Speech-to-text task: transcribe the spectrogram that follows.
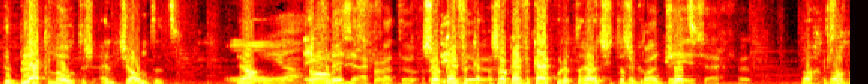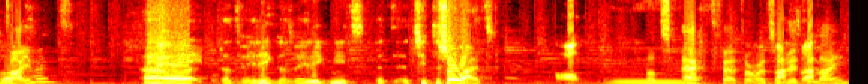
De Black Lotus Enchanted. Oh. Ja. Ja. Ik Oh, vind deze is echt vet. hoor. Zal ik, even, zal ik even kijken hoe dat eruit ziet als de ik het opzet? is echt vet. Wacht, Is wacht, dat wacht. Diamond? Eh, dat weet ik, dat weet ik niet. Het, het ziet er zo uit. Oh, Dat is echt vet hoor, met zo'n witte wacht. lijn.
